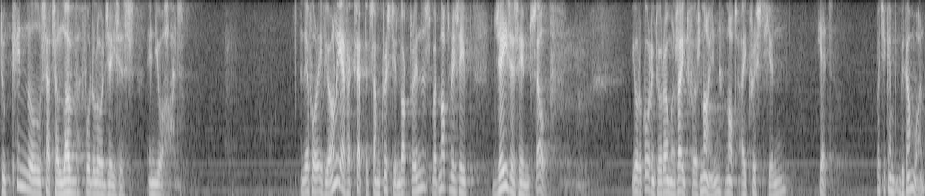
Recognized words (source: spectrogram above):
to kindle such a love for the Lord Jesus in your heart. And therefore, if you only have accepted some Christian doctrines but not received Jesus himself, you're, according to Romans 8, verse 9, not a Christian yet. But you can become one.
